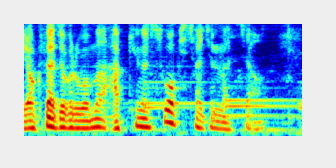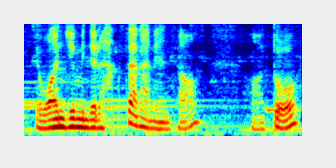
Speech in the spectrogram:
역사적으로 보면 악행을 수없이 저질렀죠. 원주민들을 학살하면서 어, 또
